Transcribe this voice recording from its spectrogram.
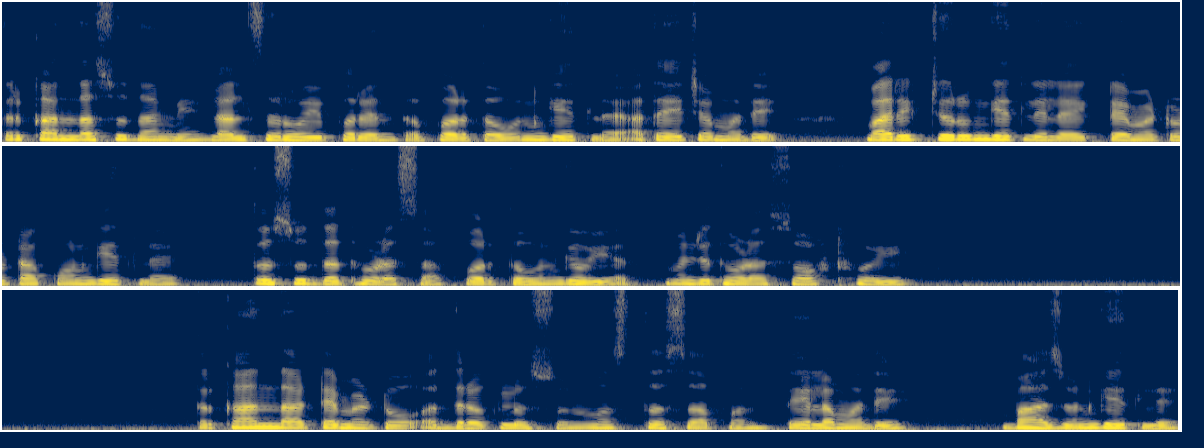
तर कांदासुद्धा मी लालसर होईपर्यंत परतवून घेतला आहे आता याच्यामध्ये बारीक चिरून घेतलेला एक टॅमॅटो टाकून घेतला आहे तो सुद्धा थोडासा परतवून घेऊयात. म्हणजे थोडा सॉफ्ट होईल. तर कांदा टमॅटो अद्रक लसूण मस्त असं आपण तेलामध्ये भाजून घेतले.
